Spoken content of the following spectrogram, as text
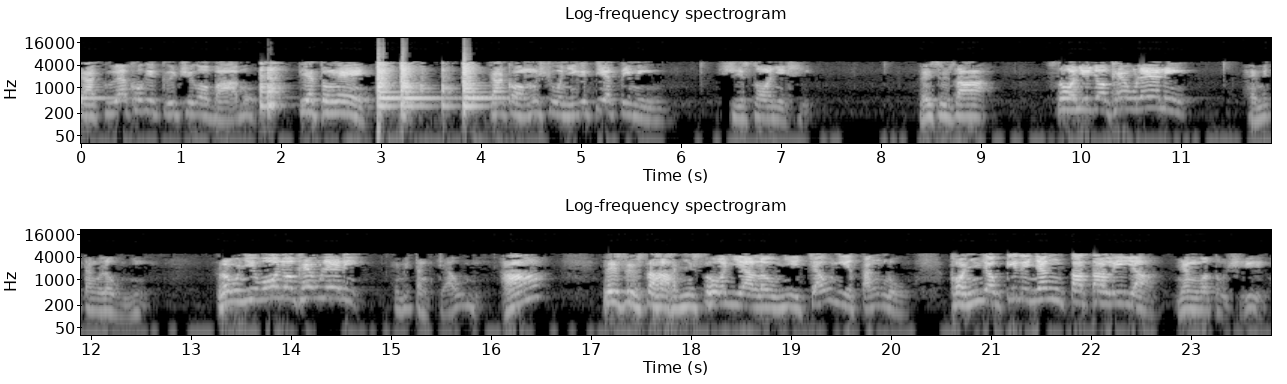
家贵啊可以过去个麻木电动哎，家讲说你个电对名是少年些，你说啥？少年叫开过来呢，还没当老年，老年我叫开过来呢，还没当教年啊？你说啥？你说你啊，老年教你当路，看你要给你娘打打理呀，娘我都许，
